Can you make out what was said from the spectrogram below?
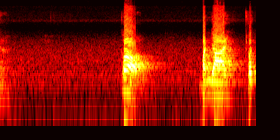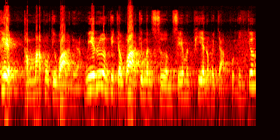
นะก็บรรยายก็เทศธรรมะพวกที่ว่าเนี่ยมีเรื่องที่จะว่าที่มันเสื่อมเสียมันเพี้ยนออกไปจากพุทธนี่เยอะ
